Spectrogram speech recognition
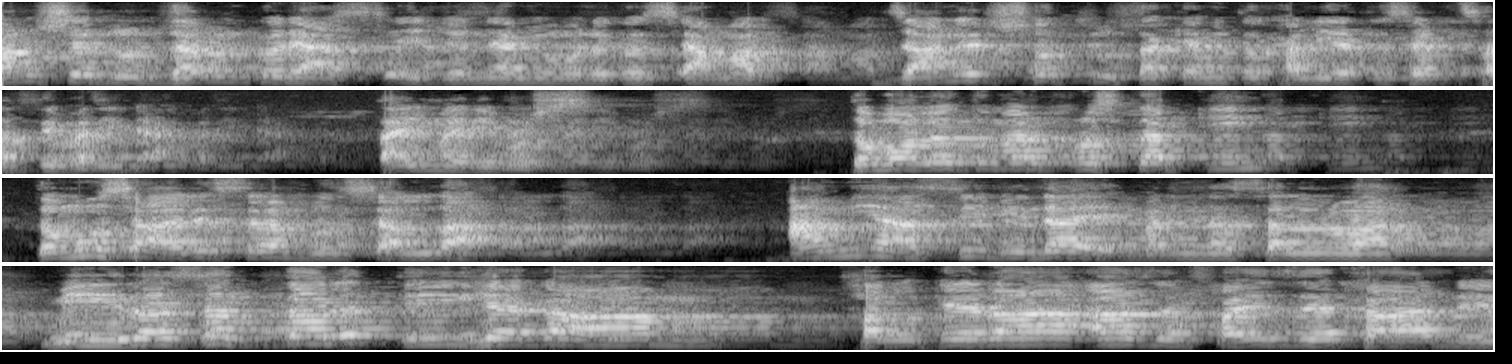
মানুষের রূপ ধারণ করে আসছে, এই জন্য আমি মনে করছি আমার জানের শত্রু, তাকে আমি তো খালি হাতে ছাড়তে পারি না। তাই মারি বসছি। তো বলো, তোমার প্রস্তাব কি? তো মুসা আলাইসালাম বলছে, আল্লাহ, আমি আসি বিদায়। মান্না সালওয়া মিরা আজ ফয়জে খানে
